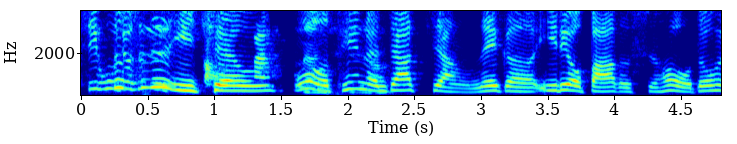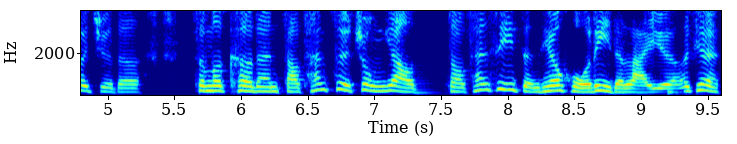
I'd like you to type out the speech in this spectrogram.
几乎就是，就是以前我有听人家讲那个一六八的时候，我都会觉得怎么可能？早餐最重要，早餐是一整天活力的来源，而且。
